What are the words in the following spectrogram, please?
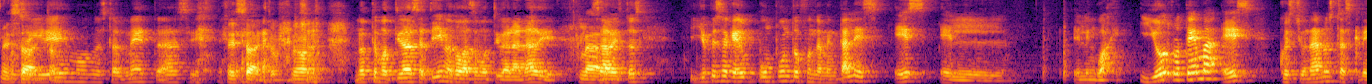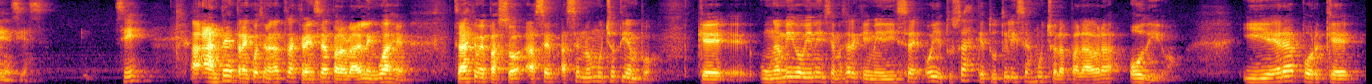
Exacto. conseguiremos nuestras metas. Exacto. No. no te motivas a ti, no te vas a motivar a nadie, claro. ¿sabes? Entonces, yo pienso que un punto fundamental es, es el el lenguaje. Y otro tema es cuestionar nuestras creencias. ¿Sí? Antes de entrar en cuestionar nuestras creencias para hablar del lenguaje, ¿sabes qué me pasó hace, hace no mucho tiempo? Que un amigo viene y se me acerca y me dice, oye, tú sabes que tú utilizas mucho la palabra odio. Y era porque,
